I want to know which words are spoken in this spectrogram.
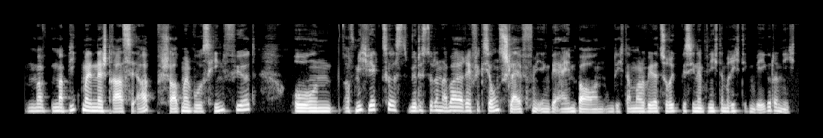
Man, man biegt mal in der Straße ab, schaut mal, wo es hinführt und auf mich wirkt so, als würdest du dann aber Reflexionsschleifen irgendwie einbauen, um dich dann mal wieder zurückbesinnen, bin ich am richtigen Weg oder nicht.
